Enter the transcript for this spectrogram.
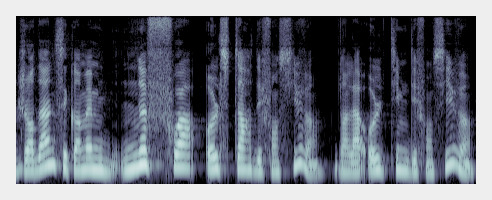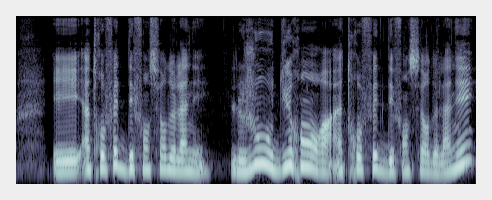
Jordan, c'est quand même neuf fois All-Star défensive, dans la All-Team défensive, et un trophée de défenseur de l'année. Le jour où Durant aura un trophée de défenseur de l'année,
